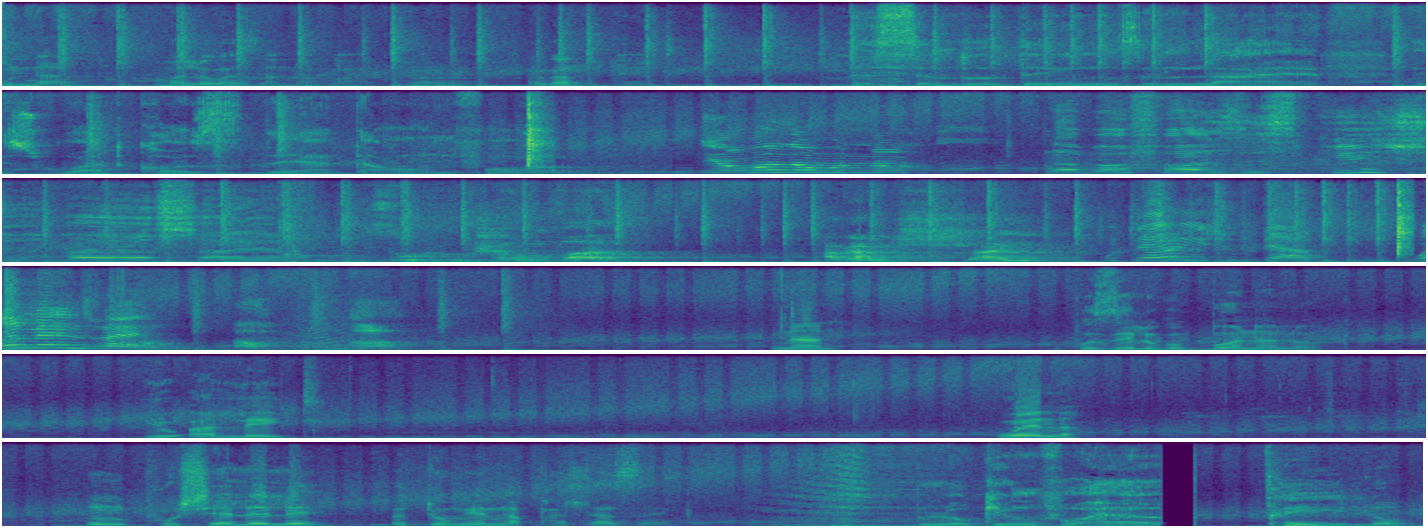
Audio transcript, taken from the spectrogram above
unani? Umalokazana wami. Hmm. Akangiphethe. The simple things in life is what caused their downfall. Yabona uno labafazi speech bayashaya. Ushaya umfazi akangishayi. Udala ngisho ukudaba wemenzi wena oh, oh. nani? Uphuzile ukukubona lokho. You are late wena ungiphushelele edongeni ngaphahlazeka. Looking for help. chilo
